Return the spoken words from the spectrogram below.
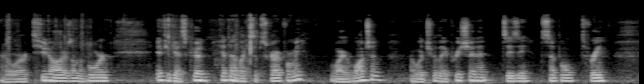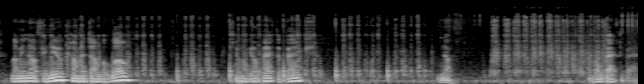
Right, we're $2 on the board. If you guys could, hit that like, subscribe for me while you're watching. I would truly appreciate it. It's easy, it's simple, it's free. Let me know if you're new, comment down below. Can we go back to back? No. Back to back.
